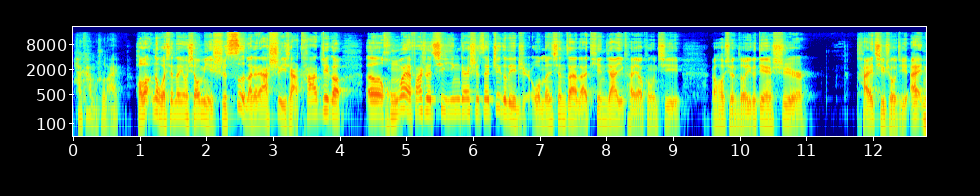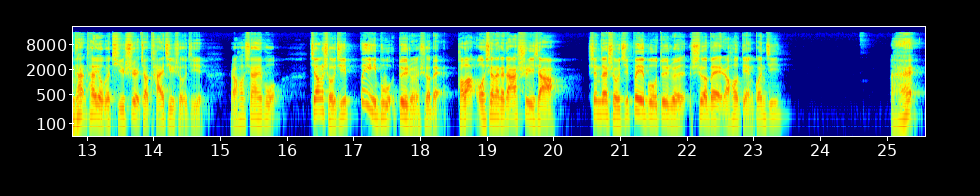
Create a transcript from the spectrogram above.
还看不出来。好了，那我现在用小米十四来给大家试一下，它这个呃红外发射器应该是在这个位置。我们现在来添加一台遥控器，然后选择一个电视，抬起手机。哎，你看它有个提示叫抬起手机，然后下一步将手机背部对准设备。好了，我现在给大家试一下啊，现在手机背部对准设备，然后点关机。哎，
